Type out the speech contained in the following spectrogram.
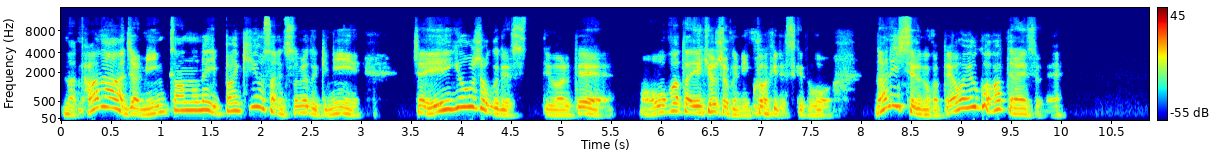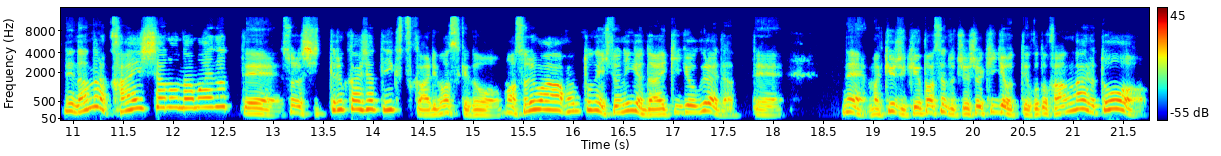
まあ、ただ、じゃあ民間のね、一般企業さんに勤めるときに、じゃあ営業職ですって言われて、まあ、大方営業職に行くわけですけど、何してるのかってあんまよくわかってないですよね。で、なんなら会社の名前だって、それは知ってる会社っていくつかありますけど、まあそれは本当ね、一人間大企業ぐらいであって、ね、まあ99%中小企業っていうことを考えると、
